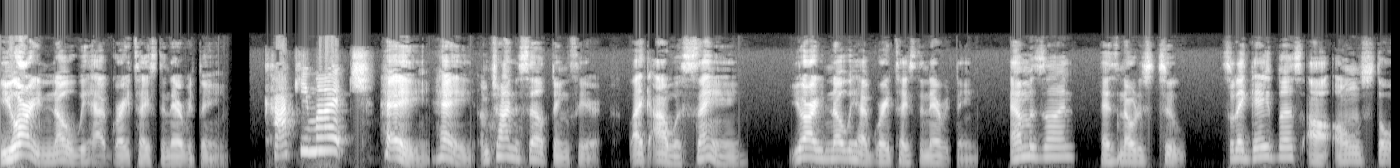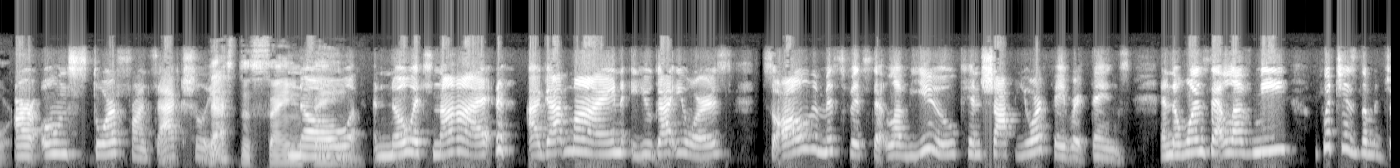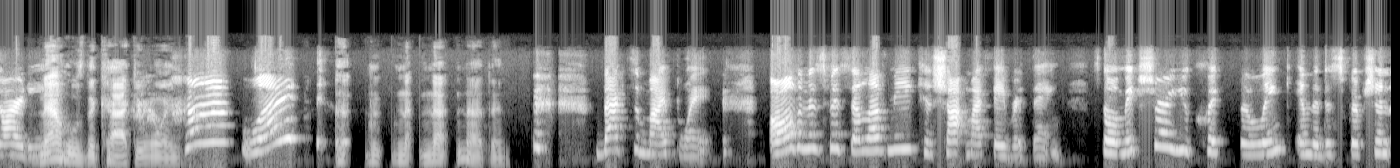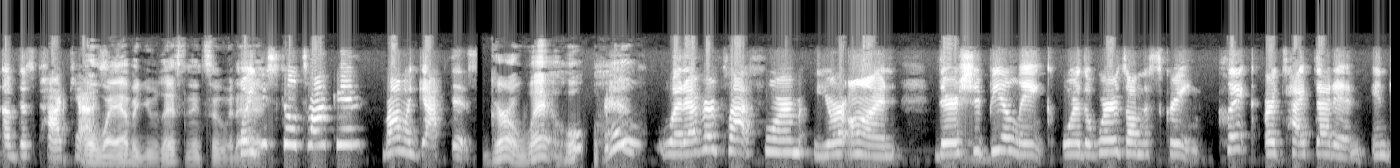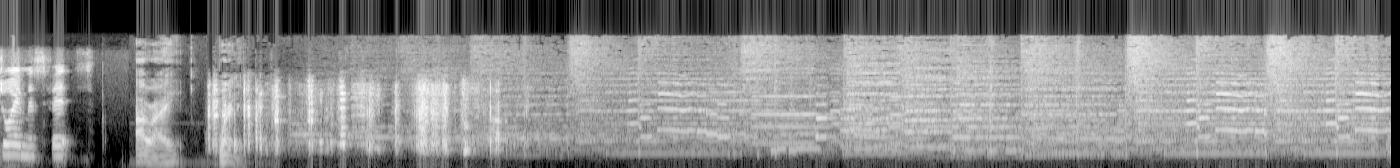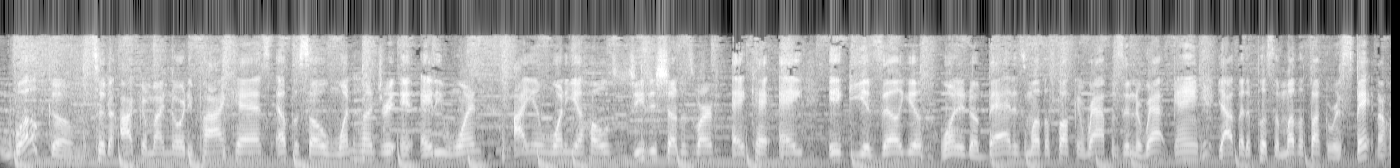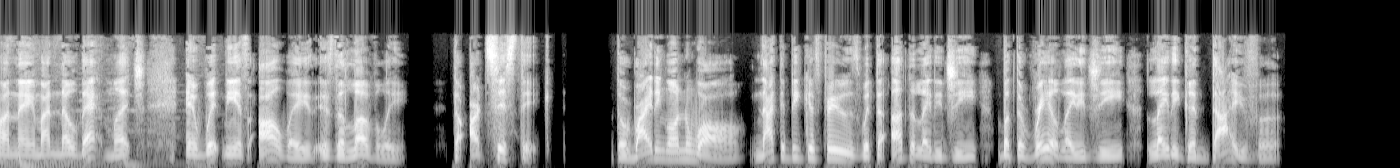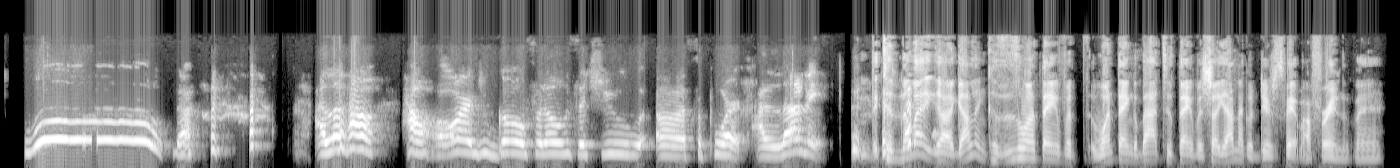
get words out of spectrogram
You already know we have great taste in everything. Cocky much? Hey, hey, I'm trying to sell things here. Like I was saying, you already know we have great taste in everything. Amazon has noticed too. So they gave us our own store. Our own storefronts, actually. That's the same no, thing. no, it's not. I got mine. You got yours. So all of the misfits that love you can shop your favorite things. And the ones that love me, which is the majority. Now who's the cocky one? Huh? What? Uh, n- n- nothing. Back to my point. All the misfits that love me can shop my favorite thing. So make sure you click the link in the description of this podcast. Or wherever you listening to it. At. you still talking? Mama got this. Girl, what? Who? Who? Whatever platform you're on, there should be a link or the words on the screen. Click or type that in. Enjoy, Misfits. All right. Run it. Welcome to the Awkward Minority Podcast, episode 181. I am one of your hosts, Jesus Shuttlesworth, aka Iggy Azalea, one of the baddest motherfucking rappers in the rap game. Y'all better put some motherfucking respect on her name. I know that much. And with me, as always, is the lovely, the artistic, the writing on the wall, not to be confused with the other Lady G, but the real Lady G, Lady Godiva. Woo! I love how how hard you go for those that you uh support. I love it. Because nobody, uh, y'all, because this is one thing for one thing about two things for sure. Y'all not gonna disrespect my friends, man.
